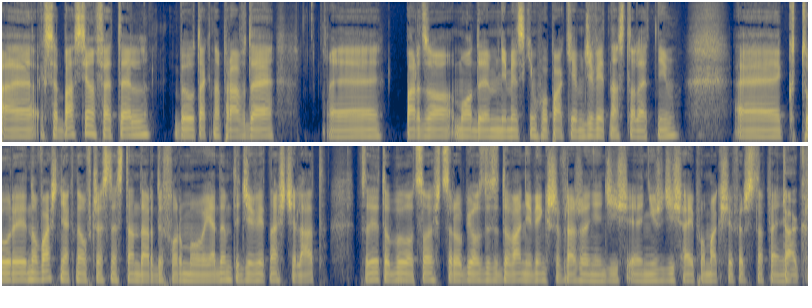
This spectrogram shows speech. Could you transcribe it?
e, Sebastian Vettel był tak naprawdę e, bardzo młodym niemieckim chłopakiem, 19-letnim, e, który, no właśnie jak na ówczesne standardy Formuły 1, te 19 lat, wtedy to było coś, co robiło zdecydowanie większe wrażenie dziś, niż dzisiaj po Maxie Verstappenie, Tak.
